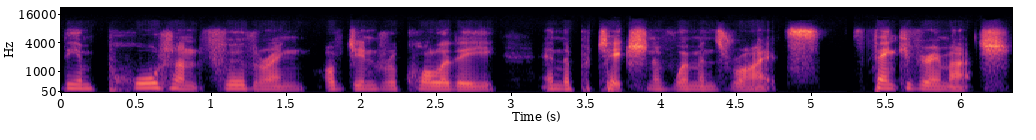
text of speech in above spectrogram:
the important furthering of gender equality and the protection of women's rights. Thank you very much.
